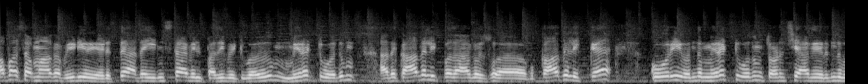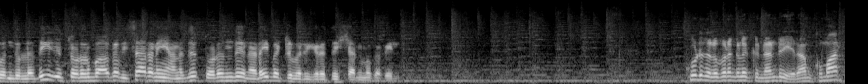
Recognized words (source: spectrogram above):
ஆபாசமாக வீடியோ எடுத்து அதை இன்ஸ்டாவில் பதிவிட்டுவதும் மிரட்டுவதும் அதை காதலிப்பதாக காதலிக்க கோரி வந்து மிரட்டுவதும் தொடர்ச்சியாக இருந்து வந்துள்ளது. இது தொடர்பாக விசாரணையானது தொடர்ந்து நடைபெற்று வருகிறது சண்முகவில். கூடுதல் விவரங்களுக்கு நன்றி. ராம்குமார்.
